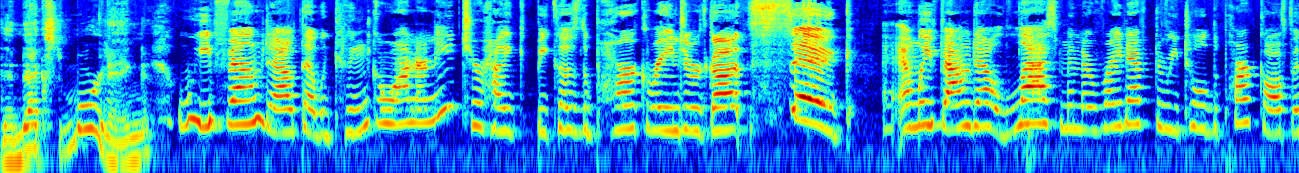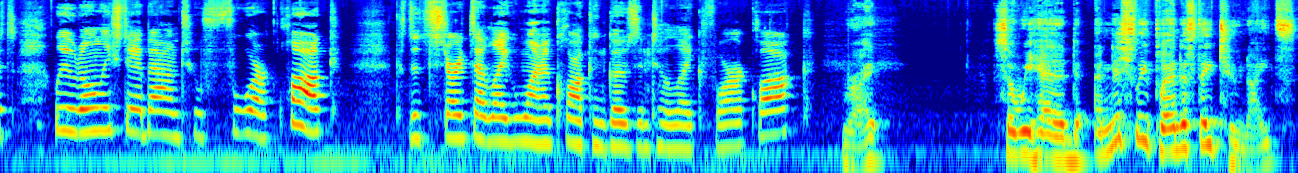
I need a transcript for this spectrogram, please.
the next morning, We found out that we couldn't go on our nature hike because the park ranger got sick. And we found out last minute, right after we told the park office, we would only stay about until 4 o'clock because it starts at like 1 o'clock and goes until like 4 o'clock. right? So we had initially planned to stay two nights,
